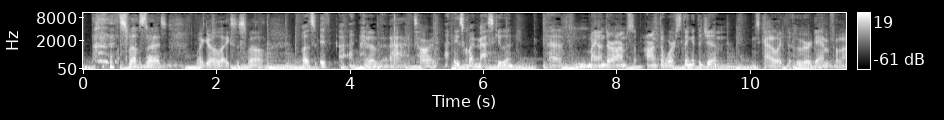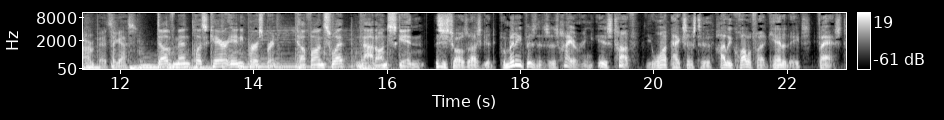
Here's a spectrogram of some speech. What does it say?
it smells nice. My girl likes the smell. Well, it's, it, I, I don't, ah, it's hard. I think it's quite masculine. Uh, my underarms aren't the worst thing at the gym. It's kind of like the Hoover Dam from my armpits, I guess. Dove Men Plus Care Antiperspirant. Tough on sweat, not on skin. This is Charles Osgood. For many businesses, hiring is tough. You want access to highly qualified candidates fast,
